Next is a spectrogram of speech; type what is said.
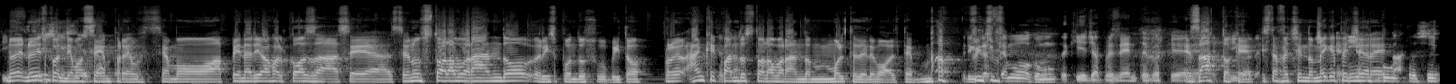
Noi, noi rispondiamo sì, sì, sempre, esatto. siamo appena arriva qualcosa, se, se, non sto lavorando rispondo subito, anche esatto. quando sto lavorando molte delle volte. Ma Ringraziamo comunque chi è già presente perché... Esatto, che ci sta facendo mega piacere input, sì.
